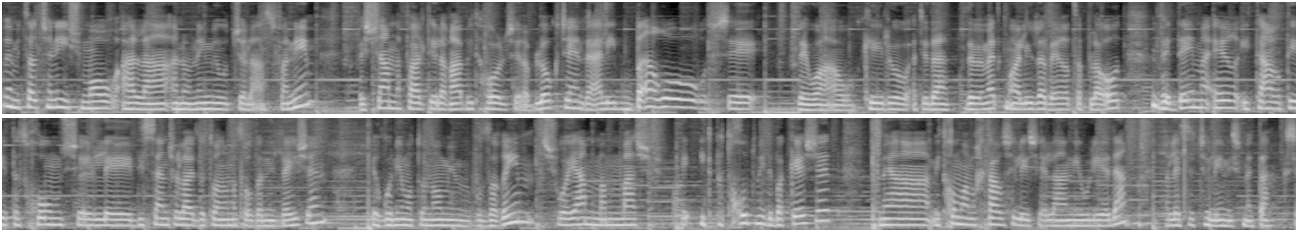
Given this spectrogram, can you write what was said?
ומצד שני ישמור על האנונימיות של האספנים, ושם נפלתי לרביט הול של הבלוקצ'יין, והיה לי ברור שזה וואו, כאילו, את יודעת, זה באמת כמו עליזה בארץ הפלאות, ודי מהר איתרתי את התחום של אה, Decentralized Autonomous Organization, ארגונים אוטונומיים מבוזרים, שהוא היה ממש התפתחות מתבקשת מה, מתחום המחקר שלי של הניהול ידע. הלסת שלי נשמטה כש,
